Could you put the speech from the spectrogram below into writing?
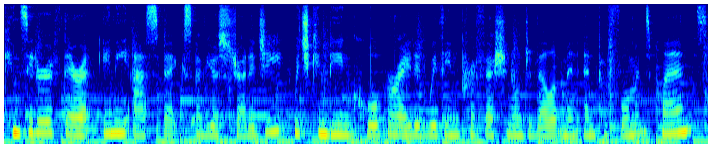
Consider if there are any aspects of your strategy which can be incorporated within professional development and performance plans.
